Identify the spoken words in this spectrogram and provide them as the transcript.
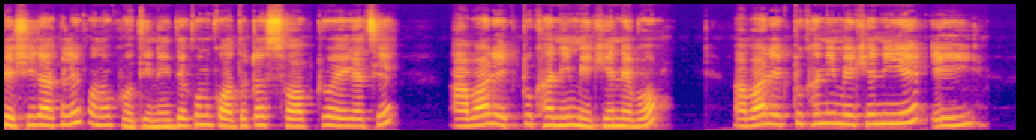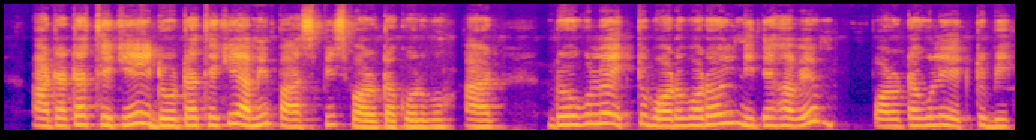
বেশি রাখলে কোনো ক্ষতি নেই। দেখুন, কতটা সফট হয়ে গেছে। আবার একটুখানি মেখে নেব। আবার একটুখানি মেখে নিয়ে এই আটাটা থেকে, এই ডোটা থেকে আমি পাঁচ পিস পরোটা করব। আর ডোগুলো একটু বড় বড়ই নিতে হবে। পরোটাগুলি একটু বিগ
